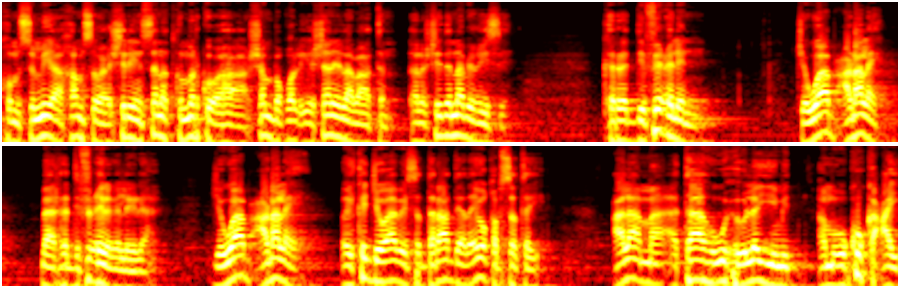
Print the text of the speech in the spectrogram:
khumsumiya khamsa wacishriin sanadku markuu ahaa shan boqol iyo shan iyo labaatan dhalashadii nabi ciise ka radi ficlin jawaab cadho leh baa radi ficliga la yidhaah jawaab cadho leh oy ka jawaabaysa daraaddeed ay u qabsatay calaa maa ataahu wuxuu la yimid ama uu ku kacay.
